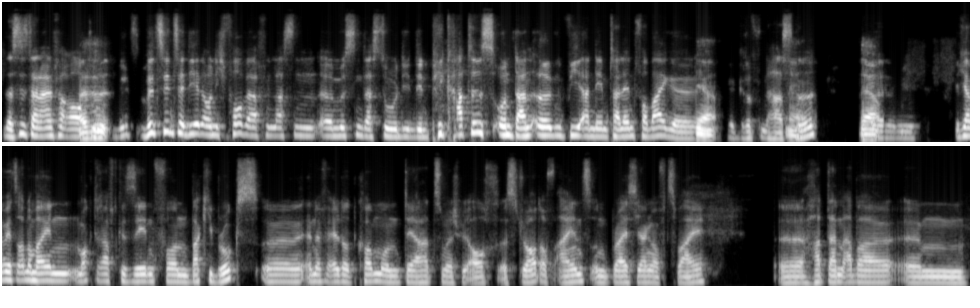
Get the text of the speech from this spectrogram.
Das ist dann einfach auch, Also- du willst, willst hinter dir auch nicht vorwerfen lassen äh, müssen, dass du die, den Pick hattest und dann irgendwie an dem Talent vorbeigegriffen Ja. hast. Ja. Ne? Ja, Ähm, ich habe jetzt auch noch mal einen Mockdraft gesehen von Bucky Brooks, äh, NFL.com, und der hat zum Beispiel auch äh, Stroud auf 1 und Bryce Young auf 2, äh, hat dann aber ähm,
